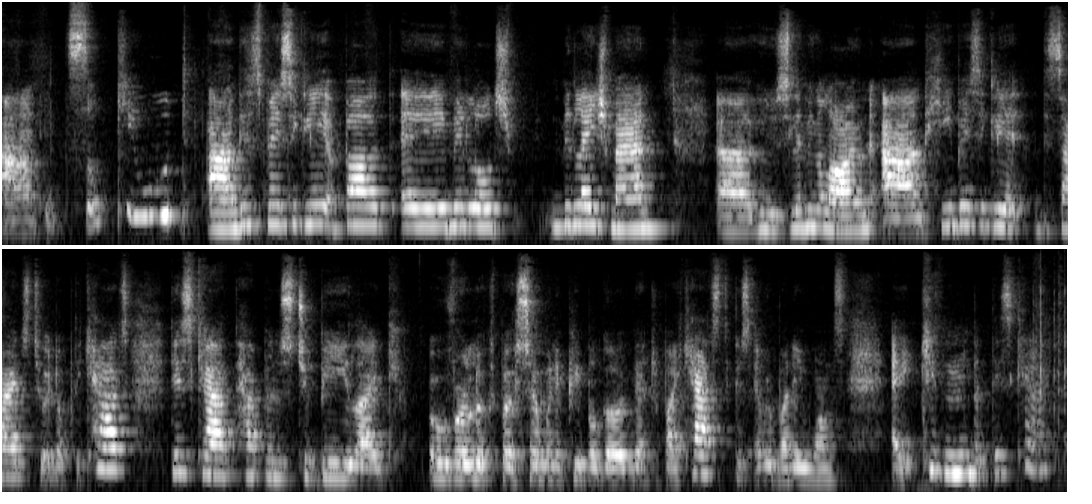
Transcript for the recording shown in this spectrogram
and it's so cute and this is basically about a middle-aged middle-aged man uh, who's living alone and he basically decides to adopt a cat. This cat happens to be like overlooked by so many people going there to buy cats because everybody wants a kitten but this cat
